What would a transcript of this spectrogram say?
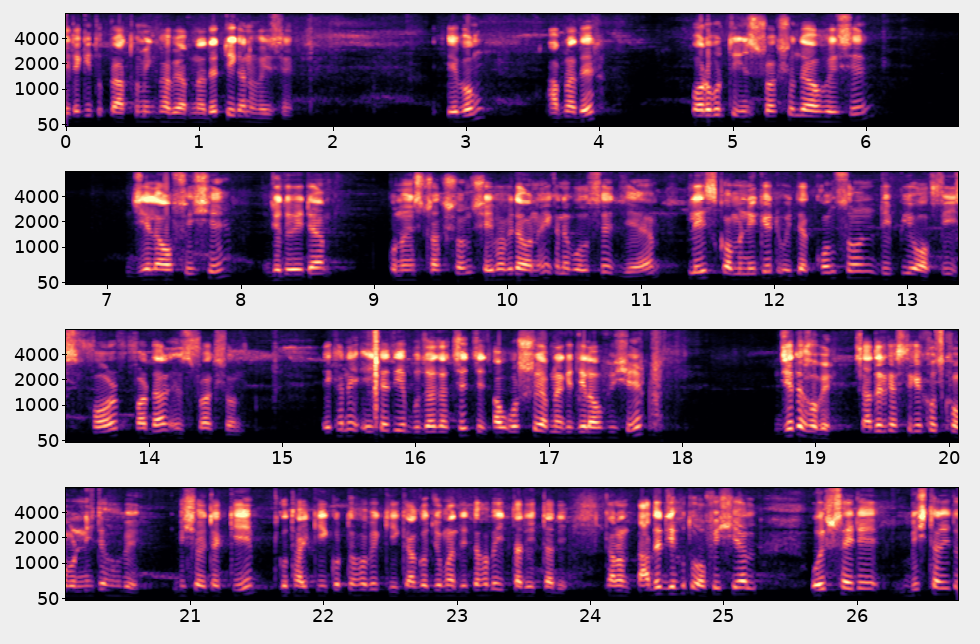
এটা কিন্তু প্রাথমিকভাবে আপনাদের টিকানো হয়েছে। এবং আপনাদের পরবর্তী ইনস্ট্রাকশন দেওয়া হয়েছে জেলা অফিসে যদিও এটা কোনো ইনস্ট্রাকশন সেইভাবে দেওয়া নেই, এখানে বলছে যে please communicate with the concern DPO office for further instruction এখানে এটা দিয়ে বোঝা যাচ্ছে যে, অবশ্যই আপনাকে জেলা অফিসে যেতে হবে। তাদের কাছ থেকে খোঁজ খবর নিতে হবে। বিষয়টা কি, কোথায় কি করতে হবে, কি কাগজ জমা দিতে হবে, ইত্যাদি ইত্যাদি। কারণ তাদের যেহেতু অফিসিয়াল ওয়েবসাইটে বিস্তারিত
